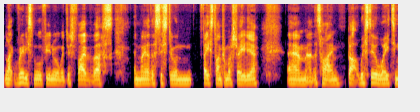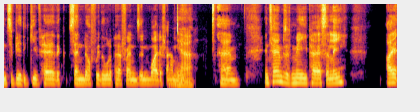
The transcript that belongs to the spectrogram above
a like really small funeral with just five of us and my other sister on FaceTime from Australia um, at the time. But we're still waiting to be able to give her the send off with all of her friends and wider family. Yeah. Um, in terms of me personally, I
